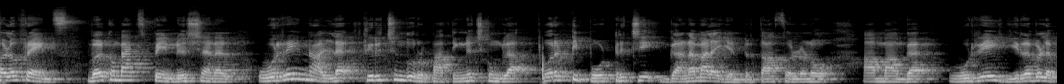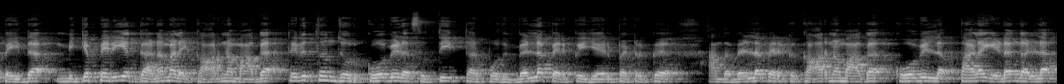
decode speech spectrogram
Hello friends welcome back Spain news channel ஒரே நாளில் திருச்செந்தூர் பார்த்தீங்கன்னு வச்சுக்கோங்களேன் புரட்டி போட்டுருச்சு கனமழை என்று தான் சொல்லணும். ஆமாங்க ஒரே இரவில் பெய்த மிகப்பெரிய கனமழை காரணமாக திருச்செந்தூர் கோவிலை சுற்றி தற்போது வெள்ளப்பெருக்கு ஏற்பட்டிருக்கு. அந்த வெள்ளப்பெருக்கு காரணமாக கோவிலில் பல இடங்களில்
